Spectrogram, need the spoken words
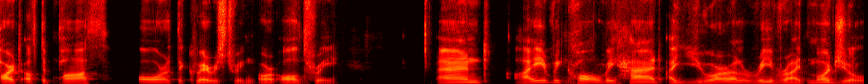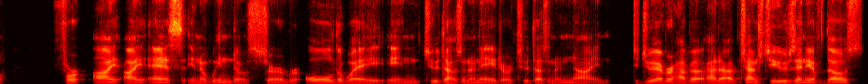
part of the path, or the query string, or all three. And I recall we had a URL rewrite module for IIS in a Windows server all the way in 2008 or 2009. Did you ever have a, had a chance to use any of those?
